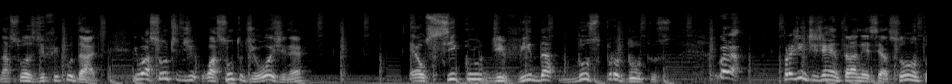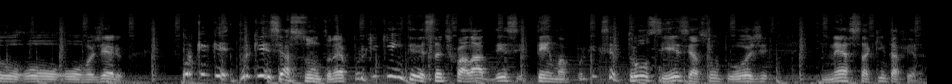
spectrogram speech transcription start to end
Nas suas dificuldades. E o assunto de, o assunto de hoje, né? É o ciclo de vida dos produtos. Agora, para a gente já entrar nesse assunto, o, o, o Rogério, por que, que, por que esse assunto, né? Por que, que é interessante falar desse tema? Por que, que você trouxe esse assunto hoje, nessa quinta-feira?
